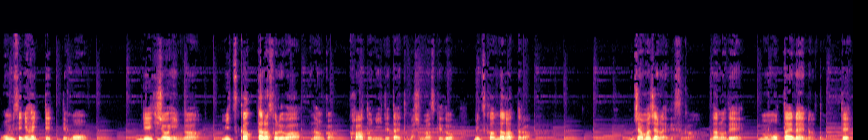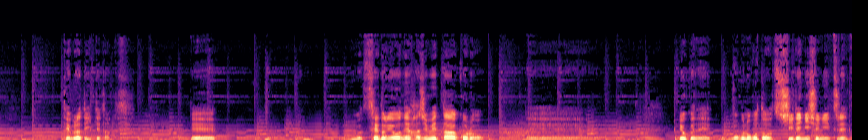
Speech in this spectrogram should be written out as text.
お店に入っていっても、利益商品が見つかったらそれはなんかカートに入れたりとかしますけど、見つかんなかったら邪魔じゃないですか。なので、もったいないなと思って手ぶらで行ってたんですよ。で、背取りをね、始めた頃、えー、よくね、僕のことを仕入れに一緒に連れ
